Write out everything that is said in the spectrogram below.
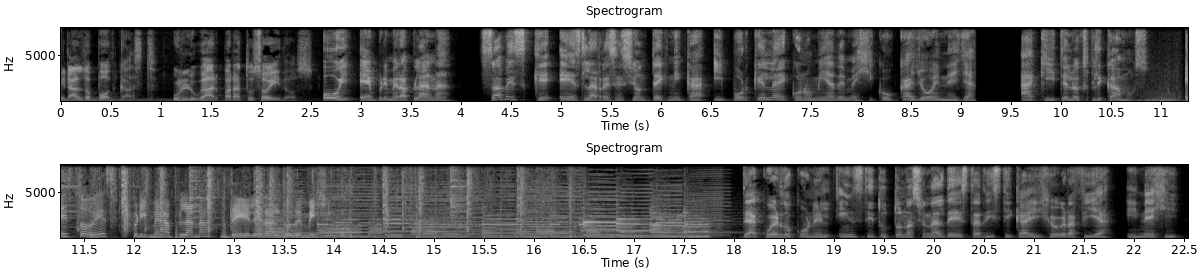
Heraldo Podcast, un lugar para tus oídos. Hoy, en primera plana, ¿sabes qué es la recesión técnica y por qué la economía de México cayó en ella? Aquí te lo explicamos. Esto es Primera Plana de El Heraldo de México. De acuerdo con el Instituto Nacional de Estadística y Geografía, INEGI,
